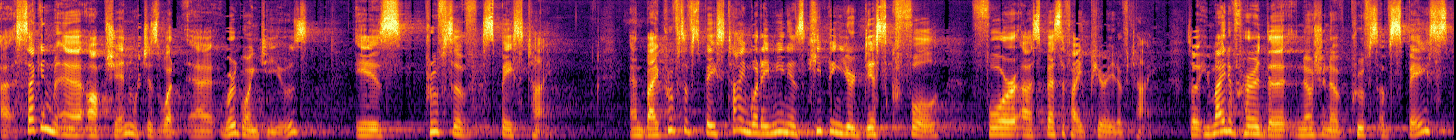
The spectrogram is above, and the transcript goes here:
Uh, second uh, option, which is what uh, we're going to use, is proofs of space-time. And by proofs of space-time, what I mean is keeping your disk full for a specified period of time. So you might have heard the notion of proofs of space.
